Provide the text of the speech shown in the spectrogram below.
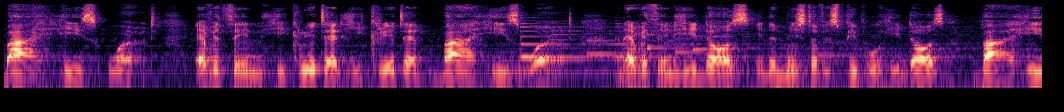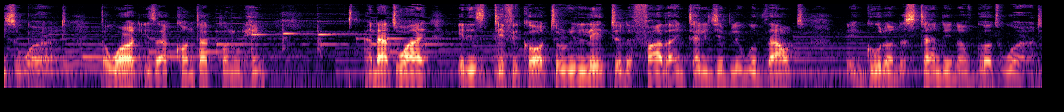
by His word. Everything He created, He created by His word. And everything He does in the midst of His people, He does by His word. The word is our contact point with Him. And that's why it is difficult to relate to the Father intelligibly without a good understanding of God's word.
